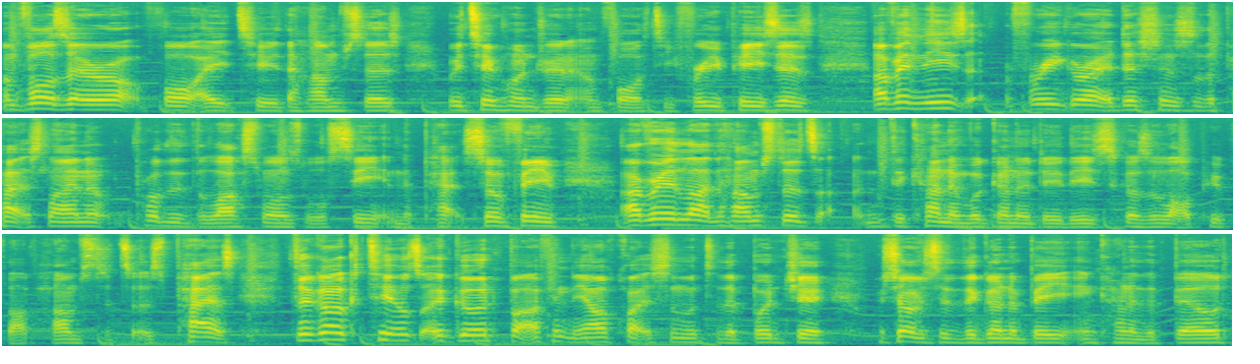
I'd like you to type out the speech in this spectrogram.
And 40 482 the hamsters with 243 pieces. I think these three great additions to the pets lineup, probably the last ones we'll see in the pet sub theme. I really like the hamsters. They kind of were going to do these because a lot of people have hamsters as pets. The cockatiels are good, but I think they are quite similar to the budgie, which obviously they're going to be in kind of the build,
